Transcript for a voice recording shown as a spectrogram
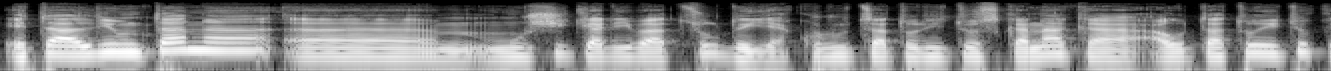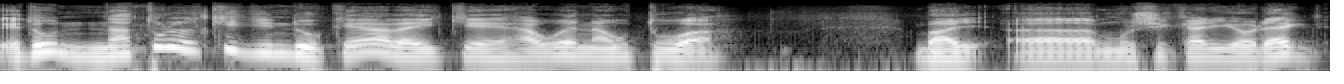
eta aldiuntan uh, musikari batzuk deia kurutzatu dituzkanak hautatu dituk, edo naturalki dinduk, eh, alaike hauen autua. Bai, uh, musikari horrek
